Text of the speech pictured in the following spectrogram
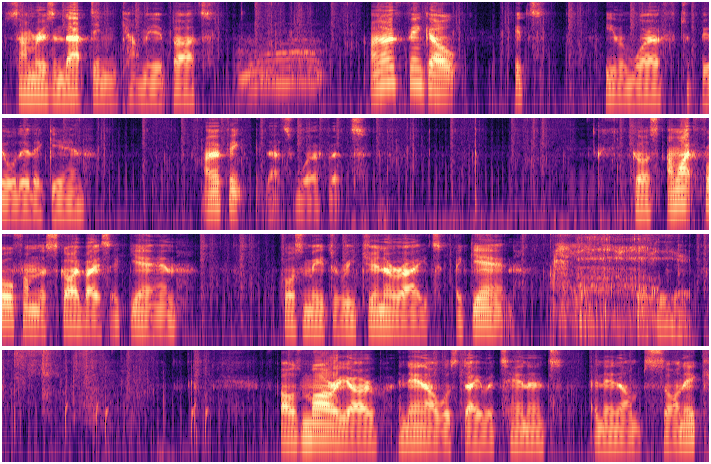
some reason that didn't come here, but... I don't think I'll... It's even worth to build it again. I don't think that's worth it. Because I might fall from the sky base again. Cause me to regenerate again. I was Mario, and then I was David Tennant, and then I'm Sonic.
